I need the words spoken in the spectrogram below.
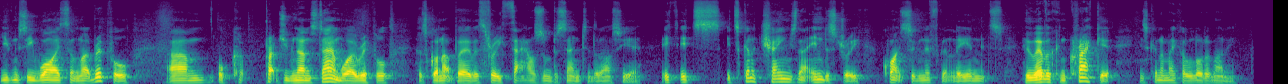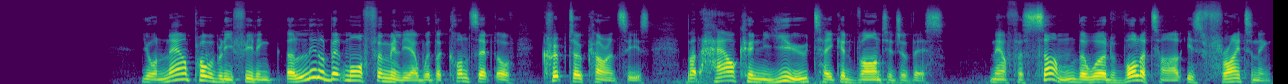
you can see why something like Ripple, um, or perhaps you can understand why Ripple has gone up by over 3,000% in the last year. It, it's it's going to change that industry quite significantly, and it's, whoever can crack it is going to make a lot of money. You're now probably feeling a little bit more familiar with the concept of cryptocurrencies, but how can you take advantage of this? Now, for some, the word volatile is frightening,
